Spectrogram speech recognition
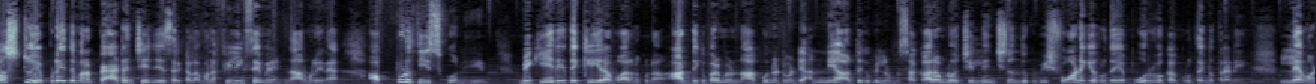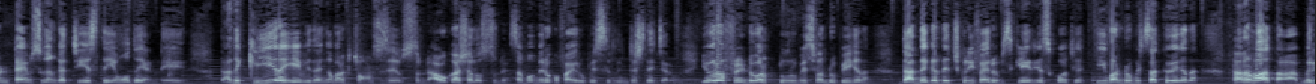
ఫస్ట్ ఎప్పుడైతే మనం ప్యాటర్న్ చేంజ్ చేసరికల్లా మన ఫీలింగ్స్ ఏమైనా నార్మల్ అయినా అప్పుడు తీసుకొని మీకు ఏదైతే క్లియర్ అవ్వాలనుకున్నా ఆర్థికపరమైన నాకు ఉన్నటువంటి అన్ని ఆర్థిక బిల్లులను సకాలంలో చెల్లించినందుకు విశ్వానికి హృదయపూర్వక కృతజ్ఞతలని లెవెన్ టైమ్స్ కనుక చేస్తే ఏమవుతాయంటే అది క్లియర్ అయ్యే విధంగా మనకు ఛాన్సెస్ వస్తుంటాయి అవకాశాలు వస్తుంటాయి. సపోజ్ మీరు ఒక ఫైవ్ రూపీస్ ఇంట్రెస్ట్ తెచ్చారు. ఎవరో friend work two rupees one rupee కదా. దాని దగ్గర తెచ్చుకుని ఈ ఫైవ్ రూపీస్ క్లియర్ చేసుకోవచ్చు ఈ వన్ రూపీస్ తక్కువే కదా? తర్వాత మీరు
